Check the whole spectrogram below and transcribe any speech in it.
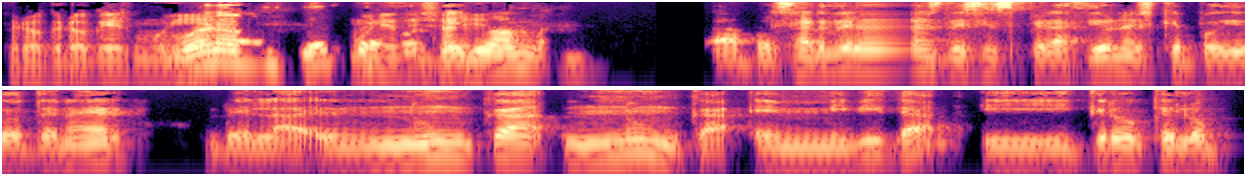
pero creo que es muy, bueno, Yo, a pesar de las desesperaciones que he podido tener, de la, nunca, nunca en mi vida, y, creo que lo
